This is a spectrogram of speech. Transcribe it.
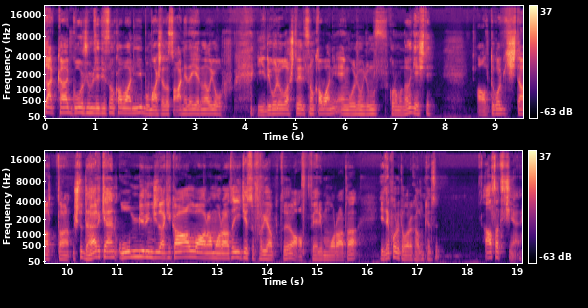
dakika golcümüz Edison Cavani bu maçta da sahnede yerini alıyor. 7 gole ulaştı Edison Cavani en golcü oyuncumuz konumuna da geçti. 6 gol bir kişi daha atmıştı derken 11. dakika Alvaro Morata 2-0 yaptı. Aferin Morata. Yedek forvet olarak aldım kendisini. Al sat için yani.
